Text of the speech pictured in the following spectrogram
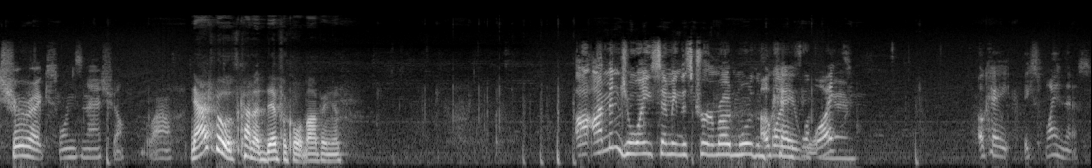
Truex wins Nashville. Wow. Nashville is kind of difficult, in my opinion. I- I'm enjoying simming this career mode more than Okay, playing the fucking what? game. Okay, explain this.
